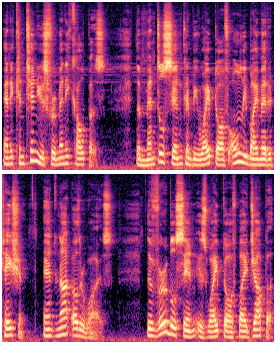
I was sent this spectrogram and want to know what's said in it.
and it continues for many kalpas. The mental sin can be wiped off only by meditation, and not otherwise. The verbal sin is wiped off by japa,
